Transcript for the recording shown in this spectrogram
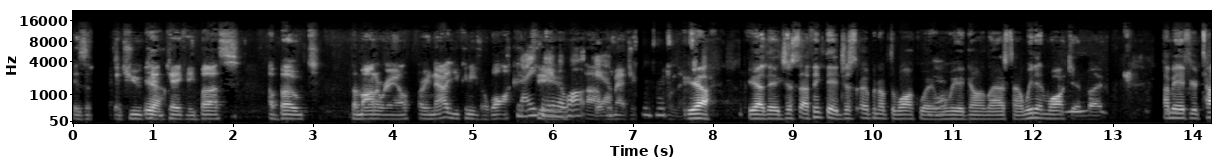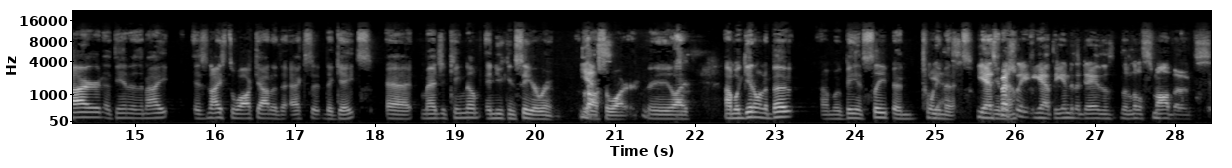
is that you can Yeah. take a bus, a boat, the monorail, or now you can even walk. Now you to, can even walk, uh, yeah. the Magic Mhm. Kingdom there. Yeah. Yeah, they just I think they just opened up the walkway Yeah. when we had gone last time. We didn't walk it, but I mean if you're tired at the end of the night, it's nice to walk out of the exit the gates at Magic Kingdom and you can see your room across Yes. the water. You're like, I'm gonna get on a boat, I'm gonna be in sleep in twenty Yes. minutes. Yeah, you know? especially yeah at the end of the day, the, the little small boats.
